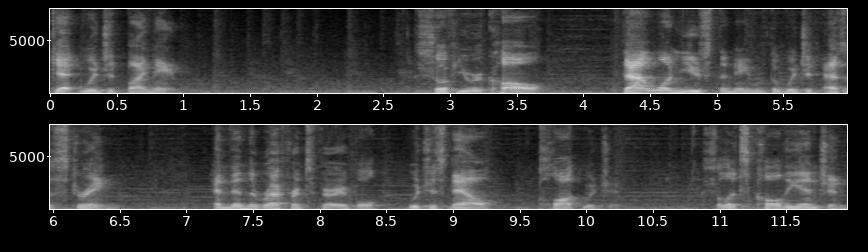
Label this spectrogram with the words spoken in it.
get widget by name. So if you recall, that one used the name of the widget as a string, and then the reference variable, which is now clock widget. So let's call the engine,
